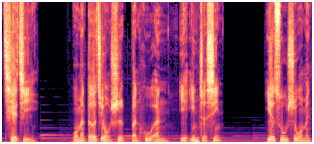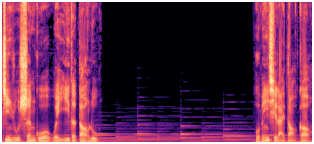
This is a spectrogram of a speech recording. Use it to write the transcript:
切记，我们得救是本乎恩，也因着信。耶稣是我们进入神国唯一的道路。我们一起来祷告：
